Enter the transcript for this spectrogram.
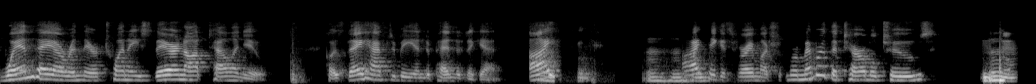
when they are in their 20s, they're not telling you because they have to be independent again. I think Mhm. I think it's very much remember the terrible twos? Mhm.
